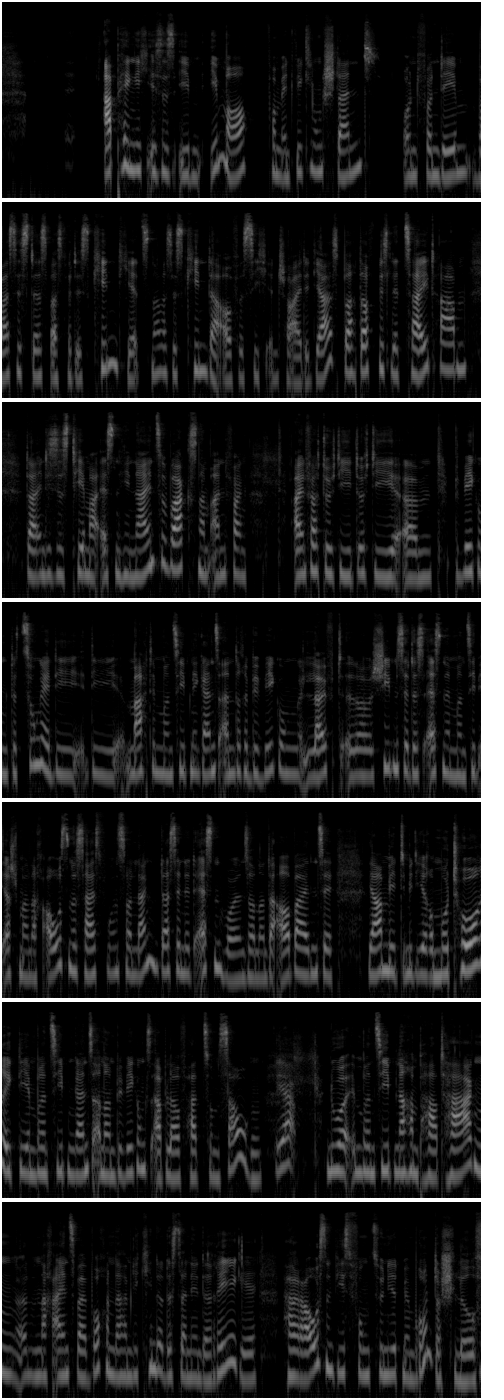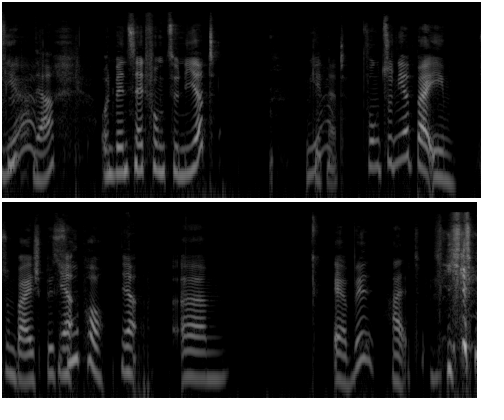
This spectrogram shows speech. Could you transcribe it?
abhängig ist es eben immer vom Entwicklungsstand und von dem, was ist das, was für das Kind jetzt, ne, was das Kind da auch für sich entscheidet. Ja, es braucht auch ein bisschen Zeit haben, da in dieses Thema Essen hineinzuwachsen. Am Anfang einfach durch die, durch die ähm, Bewegung der Zunge, die, die macht im Prinzip eine ganz andere Bewegung, läuft, äh, schieben sie das Essen im Prinzip erstmal nach außen. Das heißt für uns noch lange, dass sie nicht essen wollen, sondern da arbeiten sie ja mit, mit ihrer Motorik, die im Prinzip einen ganz anderen Bewegungsablauf hat zum Saugen. Ja. Nur im Prinzip nach ein paar Tagen, äh, nach ein, zwei Wochen, da haben die Kinder das dann in der Regel heraus, wie es funktioniert mit dem Runterschlürfen. Ja. ja? Und wenn es nicht funktioniert, geht ja. nicht. Funktioniert bei ihm zum Beispiel Ja. super. Ja. Ähm, er will halt nicht.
